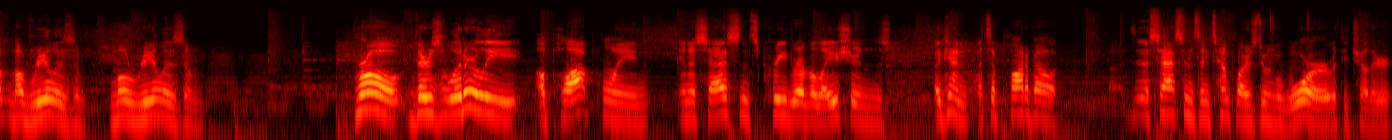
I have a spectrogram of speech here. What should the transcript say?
uh, more realism, more realism. Bro, there's literally a plot point in Assassin's Creed Revelations. Again, it's a plot about uh, the assassins and Templars doing a war with each other.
